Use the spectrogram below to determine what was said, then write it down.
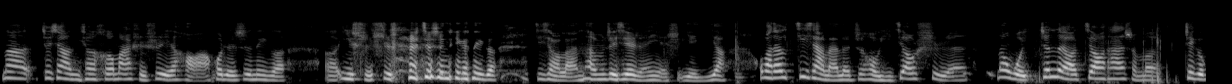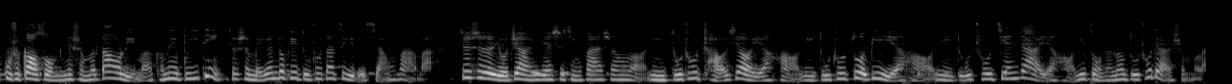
那就像你像荷马史诗也好啊，或者是那个呃异史诗，就是那个那个纪晓岚他们这些人也是也一样，我把它记下来了之后，以教世人。那我真的要教他什么？这个故事告诉我们一个什么道理吗？可能也不一定，就是每个人都可以读出他自己的想法吧。就是有这样一件事情发生了，你读出嘲笑也好，你读出作弊也好，你读出奸诈也好，你总是能读出点什么来。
